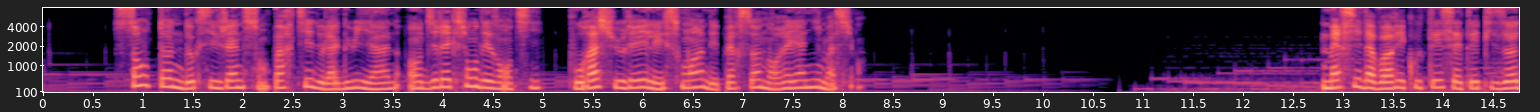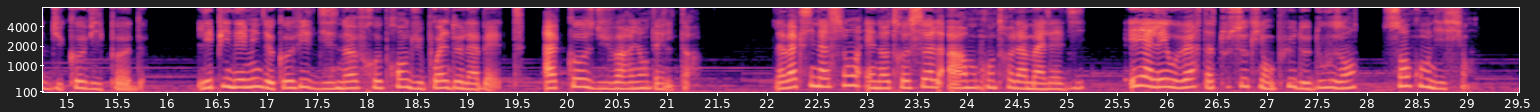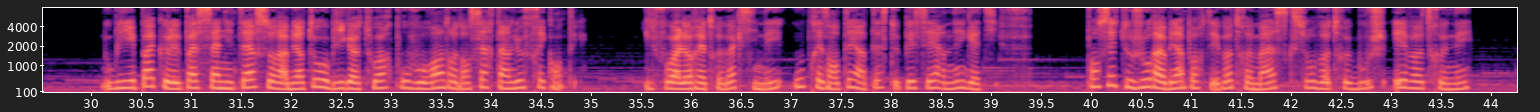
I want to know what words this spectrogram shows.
100 tonnes d'oxygène sont parties de la Guyane en direction des Antilles pour assurer les soins des personnes en réanimation. Merci d'avoir écouté cet épisode du Covipod. L'épidémie de Covid-19 reprend du poil de la bête à cause du variant Delta. La vaccination est notre seule arme contre la maladie et elle est ouverte à tous ceux qui ont plus de 12 ans sans condition. N'oubliez pas que le pass sanitaire sera bientôt obligatoire pour vous rendre dans certains lieux fréquentés. Il faut alors être vacciné ou présenter un test PCR négatif. Pensez toujours à bien porter votre masque sur votre bouche et votre nez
